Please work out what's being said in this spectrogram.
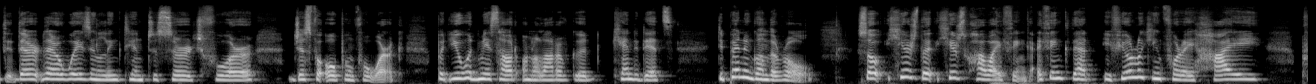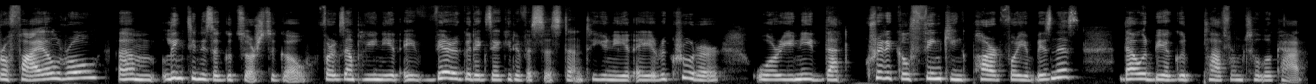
there, there are ways in LinkedIn to search for just for open for work, but you would miss out on a lot of good candidates depending on the role. So here's the, here's how I think. I think that if you're looking for a high profile role, um, LinkedIn is a good source to go. For example, you need a very good executive assistant. You need a recruiter or you need that critical thinking part for your business. That would be a good platform to look at.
